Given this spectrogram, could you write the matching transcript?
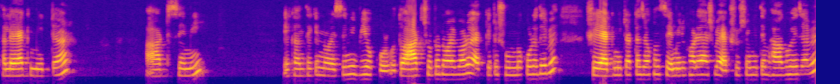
তাহলে এক মিটার আট সেমি, এখান থেকে নয় সেমি বিয়োগ করব। তো আট ছোট নয় বড়, এক কেটে শূন্য করে দেবে। সেই এক মিটারটা যখন সেমির ঘরে আসবে, একশো সেমিতে ভাগ হয়ে যাবে।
